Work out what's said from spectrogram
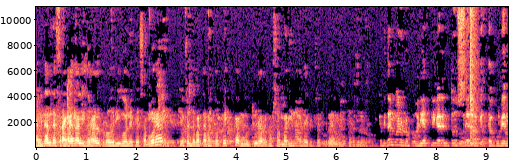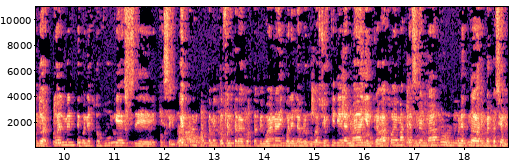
Capitán de Fragata Litoral Rodrigo Lepe Zamora, jefe del Departamento de Pesca, Agricultura y Recursos Marinos de la Dirección General del Territorio. Capitán, bueno, ¿nos podría explicar entonces lo que está ocurriendo actualmente con estos buques eh, que se encuentran justamente frente a la costa peruana y cuál es la preocupación que tiene la Armada y el trabajo además que hace la Armada con estas embarcaciones?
